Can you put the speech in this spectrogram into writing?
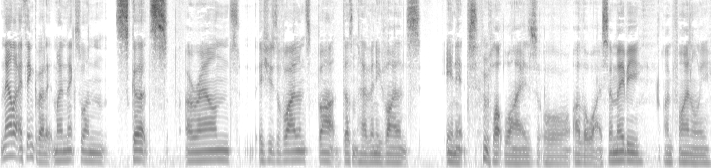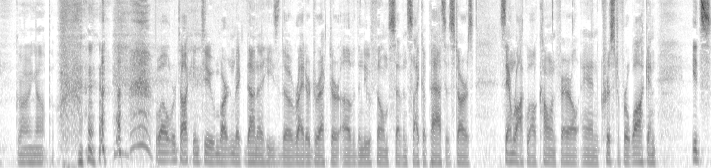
Now that I think about it, my next one skirts around issues of violence, but doesn't have any violence in it, plot wise or otherwise. So maybe I'm finally growing up. Well, we're talking to Martin McDonagh. He's the writer director of the new film Seven Psychopaths. It stars Sam Rockwell, Colin Farrell, and Christopher Walken. It's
